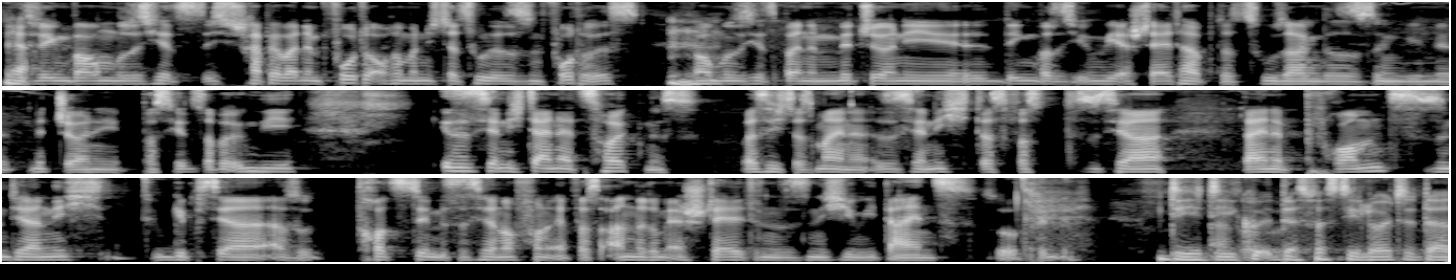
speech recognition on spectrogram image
Ja. Deswegen, warum muss ich jetzt, ich schreibe ja bei einem Foto auch immer nicht dazu, dass es ein Foto ist. Mhm. Warum muss ich jetzt bei einem Midjourney-Ding, was ich irgendwie erstellt habe, dazu sagen, dass es irgendwie mit Midjourney passiert ist? Aber irgendwie ist es ja nicht dein Erzeugnis. Weiß ich das meine? Es ist ja nicht das, was, das ist ja, deine Prompts sind ja nicht, du gibst ja, also trotzdem ist es ja noch von etwas anderem erstellt und es ist nicht irgendwie deins, so finde ich. Die, die, also, das, was die Leute da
